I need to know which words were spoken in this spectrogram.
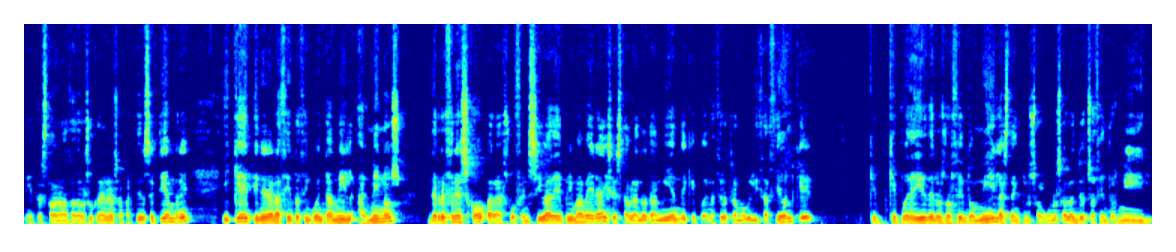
mientras estaban avanzando los ucranianos a partir de septiembre y que tienen ahora 150.000 al menos de refresco para su ofensiva de primavera y se está hablando también de que pueden hacer otra movilización que que, puede ir de los 200.000 hasta incluso algunos hablan de 800.000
